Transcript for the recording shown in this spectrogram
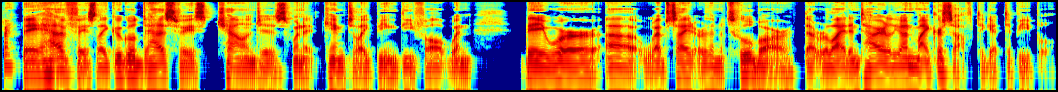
right. they have faced like Google has faced challenges when it came to like being default when they were a website or then a toolbar that relied entirely on Microsoft to get to people.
